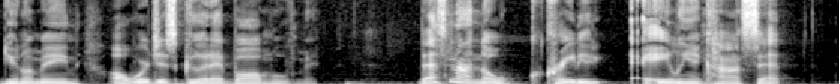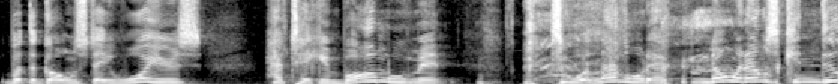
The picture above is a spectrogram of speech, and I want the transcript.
You know what I mean? Oh, we're just good at ball movement. That's not no crazy alien concept. But the Golden State Warriors have taken ball movement to a level that no one else can do.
